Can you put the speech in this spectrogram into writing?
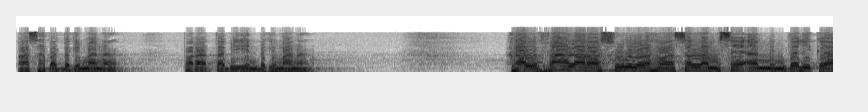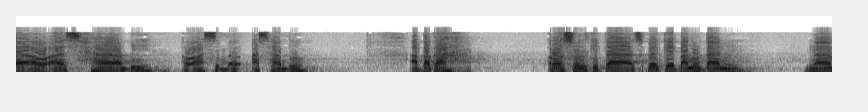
para sahabat bagaimana para tabi'in bagaimana? Hal fa'ala Rasulullah SAW sayan min dhalika au ashabi au ashabu? Apakah Rasul kita sebagai panutan nam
